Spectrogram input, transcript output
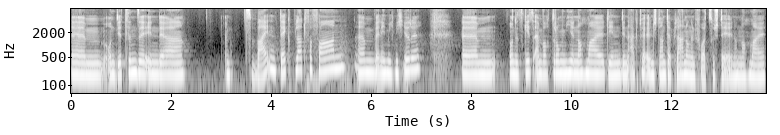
Ähm, und jetzt sind sie in der zweiten Deckblattverfahren, ähm, wenn ich mich nicht irre. Ähm, und jetzt geht es einfach darum, hier nochmal den, den aktuellen Stand der Planungen vorzustellen und nochmal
